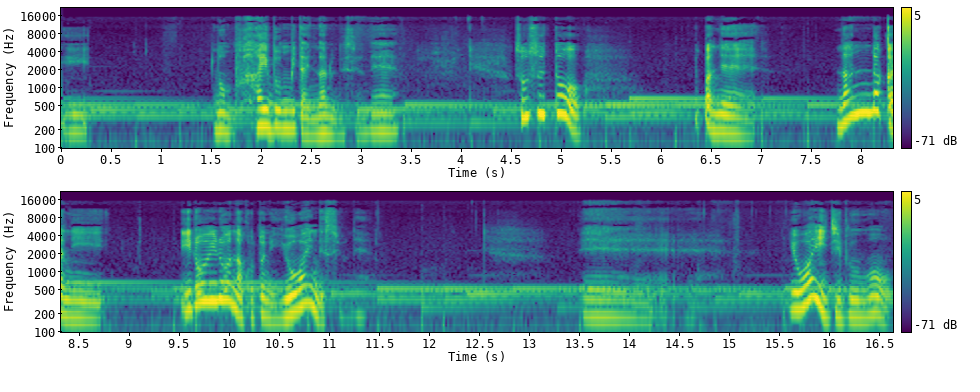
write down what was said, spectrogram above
ーの配分みたいになるんですよね。そうするとやっぱね何らかにいろいろなことに弱いんですよね。えー、弱い自分を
